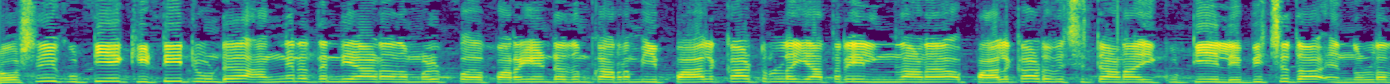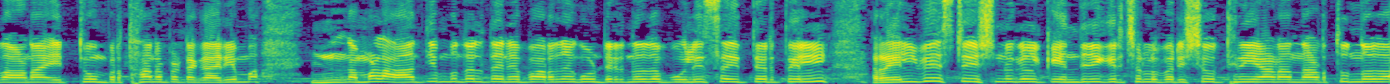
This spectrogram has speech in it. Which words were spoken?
റോഷിനി കുട്ടിയെ കിട്ടിയിട്ടുണ്ട്. അങ്ങനെ തന്നെയാണ് നമ്മൾ പറയേണ്ടതും. കാരണം ഈ പാലക്കാട്ടുള്ള യാത്രയിൽ നിന്നാണ് പാലക്കാട് വെച്ചിട്ടാണ് ഈ കുട്ടിയെ ലഭിച്ചത് എന്നുള്ളതാണ് ഏറ്റവും പ്രധാനപ്പെട്ട കാര്യം. നമ്മൾ ആദ്യം മുതൽ തന്നെ പറഞ്ഞുകൊണ്ടിരുന്നത് പോലീസ് ഇത്തരത്തിൽ റെയിൽവേ സ്റ്റേഷനുകൾ കേന്ദ്രീകരിച്ചുള്ള പരിശോധനയാണ് നടത്തുന്നത്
